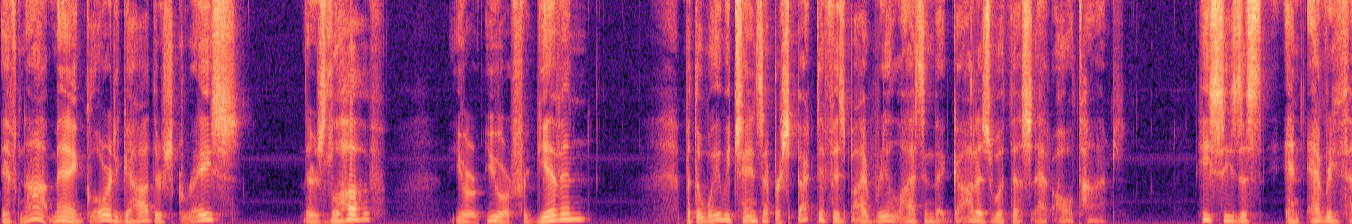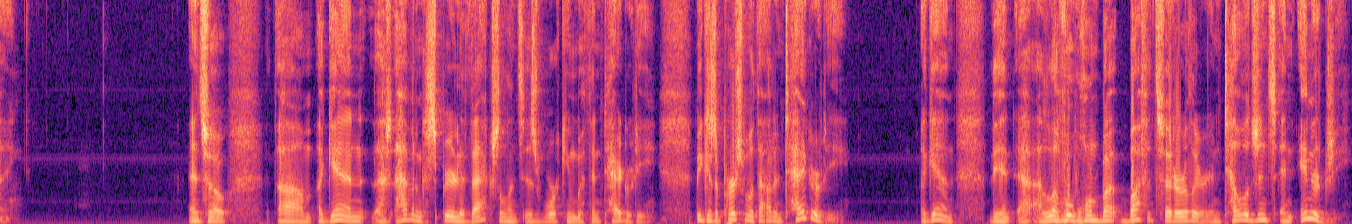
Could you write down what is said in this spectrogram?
if not, man, glory to God, there's grace, there's love, you're you are forgiven. But the way we change that perspective is by realizing that God is with us at all times. He sees us in everything. And so, um, again, having a spirit of excellence is working with integrity. Because a person without integrity, again, the, I love what Warren Buffett said earlier intelligence and energy,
